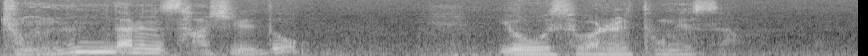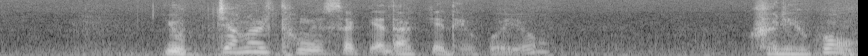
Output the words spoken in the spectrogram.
죽는다는 사실도 요수아를 통해서 6장을 통해서 깨닫게 되고요. 그리고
